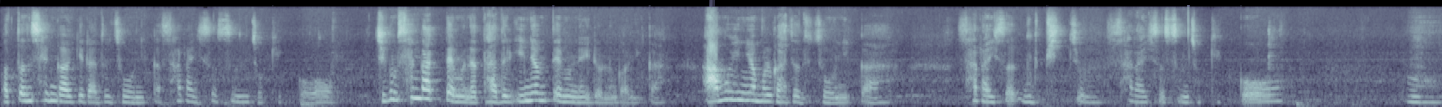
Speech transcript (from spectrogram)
어떤 생각이라도 좋으니까 살아 있었으면 좋겠고 지금 생각 때문에 다들 이념 때문에 이러는 거니까 아무 이념을 가져도 좋으니까 살아 있어 우리 핏줄 살아 있었으면 좋겠고 어,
